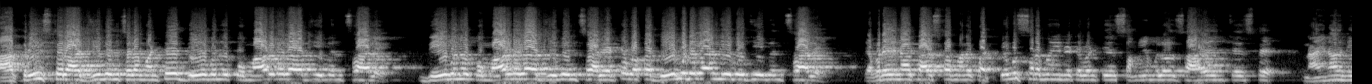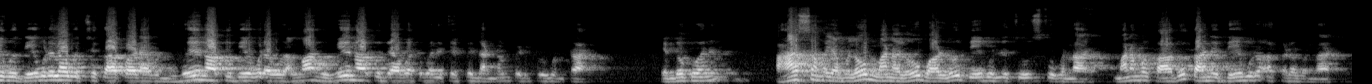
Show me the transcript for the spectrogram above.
ఆ క్రీస్తులా జీవించడం అంటే దేవుని కుమారుడులా జీవించాలి. దేవుని కుమారుడుగా జీవించాలి అంటే ఒక దేవుడిగా నీవు జీవించాలి. ఎవరైనా కాస్త మనకు అత్యవసరమైనటువంటి సమయంలో సహాయం చేస్తే నాయనా నీవు దేవుడిలా వచ్చి కాపాడావు. నువ్వే నాకు దేవుడవు. అమ్మా నువ్వే నాకు దేవతవు అని చెప్పి దండం పెడుతూ ఉంటారు. ఎందుకు అని? ఆ సమయంలో మనలో వాళ్ళు దేవుణ్ణి చూస్తూ ఉన్నారు. మనము కాదు కానీ దేవుడు అక్కడ ఉన్నారు.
